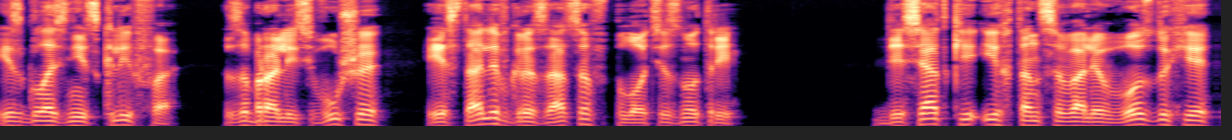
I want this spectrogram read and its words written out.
из глазниц клиффа, забрались в уши и стали вгрызаться в плоть изнутри. Десятки их танцевали в воздухе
